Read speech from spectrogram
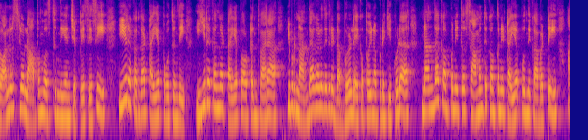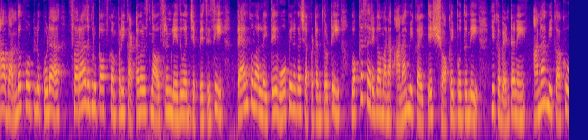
డాలర్స్లో లాభం వస్తుంది అని చెప్పేసేసి ఈ రకంగా టైఅప్ అవుతుంది. ఈ రకంగా టైఅప్ అవటం ద్వారా ఇప్పుడు నందాగడి దగ్గర డబ్బులు లేకపోయినప్పటికీ కూడా నందా కంపెనీతో సామంత్ కంపెనీ టైఅప్ ఉంది కాబట్టి ఆ వంద కోట్లు కూడా స్వరాజ్ గ్రూప్ ఆఫ్ కంపెనీ కట్టవలసిన అవసరం లేదు అని చెప్పేసి బ్యాంకు వాళ్ళైతే ఓపెన్గా చెప్పడంతో ఒక్కసారిగా మన అనామిక అయితే షాక్ అయిపోతుంది. ఇక వెంటనే అనామికకు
